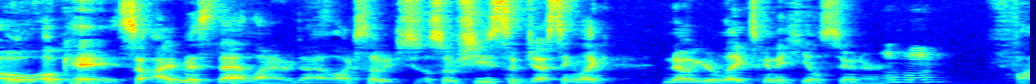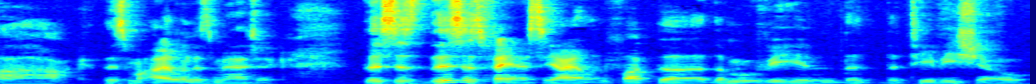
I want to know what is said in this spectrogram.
Oh, okay. So I missed that line of dialogue. So, so she's suggesting like, no, your leg's gonna heal sooner. Mm-hmm. Fuck. This my island is magic. This is this is Fantasy Island. Fuck the the movie and the the TV show.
